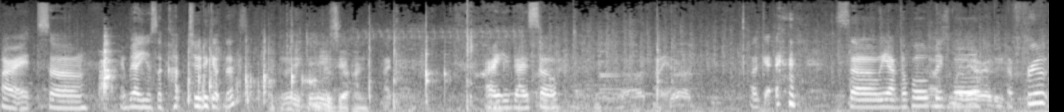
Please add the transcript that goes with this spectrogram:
Alright, so maybe I use the cup too to get this. No, you can use your hand. Okay. Alright, you guys, so. Oh, yeah. Okay. so we have the whole big bowl of fruit.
